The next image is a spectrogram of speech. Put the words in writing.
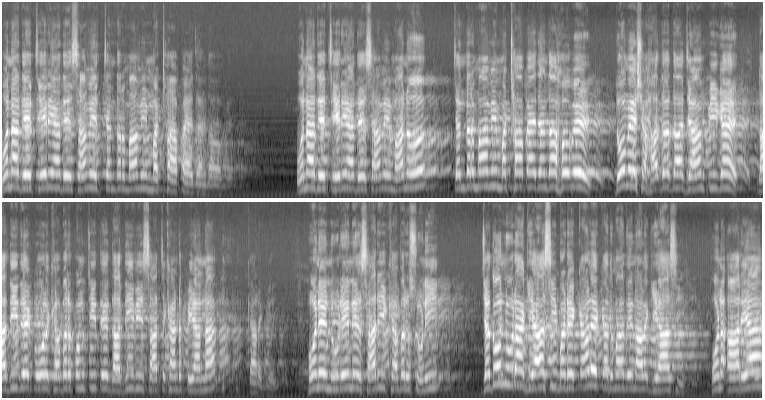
ਉਹਨਾਂ ਦੇ ਚਿਹਰਿਆਂ ਦੇ ਸਾਹਮਣੇ ਚੰਦਰਮਾ ਵੀ ਮੱਠਾ ਪੈ ਜਾਂਦਾ ਹੋਵੇ। ਉਹਨਾਂ ਦੇ ਚਿਹਰਿਆਂ ਦੇ ਸਾਹਮਣੇ ਮਾਨੋ, ਚੰਦਰਮਾ ਵੀ ਮੱਠਾ ਪੈ ਜਾਂਦਾ ਹੋਵੇ। ਦੋਵੇਂ ਸ਼ਹਾਦਤ ਦਾ ਜਾਮ ਪੀ ਗਏ। ਦਾਦੀ ਦੇ ਕੋਲ ਖਬਰ ਪਹੁੰਚੀ ਤੇ ਦਾਦੀ ਵੀ ਸੱਚਖੰਡ ਪਿਆਨਾ ਕਰ ਗਈ। ਹੁਣ ਇਹ ਨੂਰੇ ਨੇ ਸਾਰੀ ਖਬਰ ਸੁਣੀ। ਜਦੋਂ ਨੂਰਾ ਗਿਆ ਸੀ, ਬੜੇ ਕਾਲੇ ਕਦਮਾਂ ਦੇ ਨਾਲ ਗਿਆ ਸੀ। ਹੁਣ ਆ ਰਿਹਾ,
